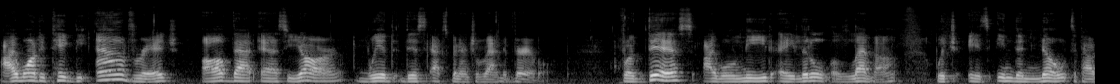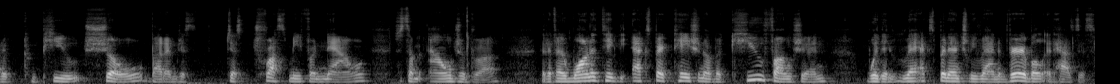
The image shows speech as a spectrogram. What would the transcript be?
I want to take the average of that SER with this exponential random variable. For this, I will need a little lemma, which is in the notes of how to compute show, but I'm just, just trust me for now, just some algebra, that if I want to take the expectation of a Q function with an exponentially random variable, it has this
